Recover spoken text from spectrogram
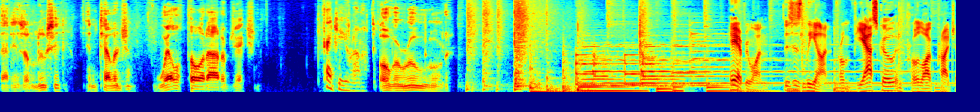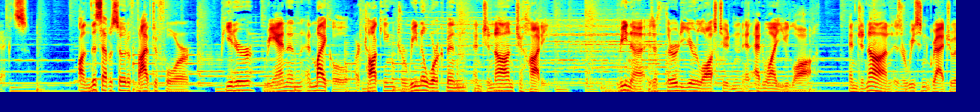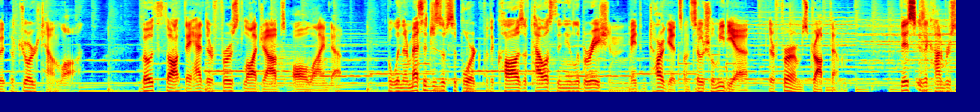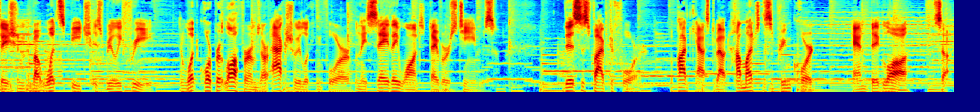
That is a lucid, intelligent, well thought out objection. Thank you, Your Honor. Overruled. Hey everyone, this is Leon from Fiasco and Prologue Projects. On this episode of 5 to 4, Peter, Rhiannon, and Michael are talking to Ryna Workman and Jinan Chehade. Ryna is a third year law student at NYU Law, and Jinan is a recent graduate of Georgetown Law. Both thought they had their first law jobs all lined up. But when their messages of support for the cause of Palestinian liberation made them targets on social media, their firms dropped them. This is a conversation about what speech is really free and what corporate law firms are actually looking for when they say they want diverse teams. This is 5 to 4, a podcast about how much the Supreme Court and big law suck.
